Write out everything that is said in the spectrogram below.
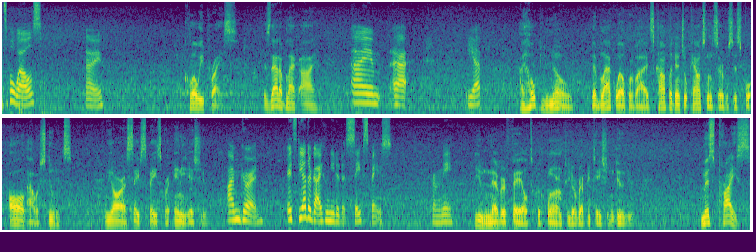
Principal Wells. Hey. Chloe Price. Is that a black eye? I'm, uh... Yep. I hope you know that Blackwell provides confidential counseling services for all our students. We are a safe space for any issue. I'm good. It's the other guy who needed a safe space. From me. You never fail to conform to your reputation, do you? Miss Price,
